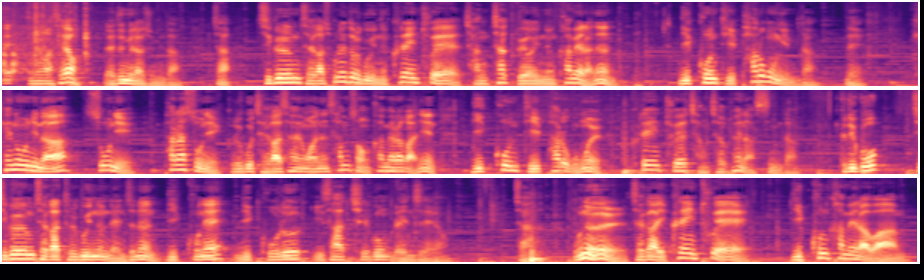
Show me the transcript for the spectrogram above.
네, 안녕하세요. 레드미라주입니다. 자, 지금 제가 손에 들고 있는 크레인2에 장착되어 있는 카메라는 니콘 D850입니다. 네, 캐논이나 소니, 파나소닉, 그리고 제가 사용하는 삼성 카메라가 아닌 니콘 D850을 크레인2에 장착을 해놨습니다. 그리고 지금 제가 들고 있는 렌즈는 니콘의 니코르 2470 렌즈예요. 자, 오늘 제가 이 크레인2에 니콘 카메라와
